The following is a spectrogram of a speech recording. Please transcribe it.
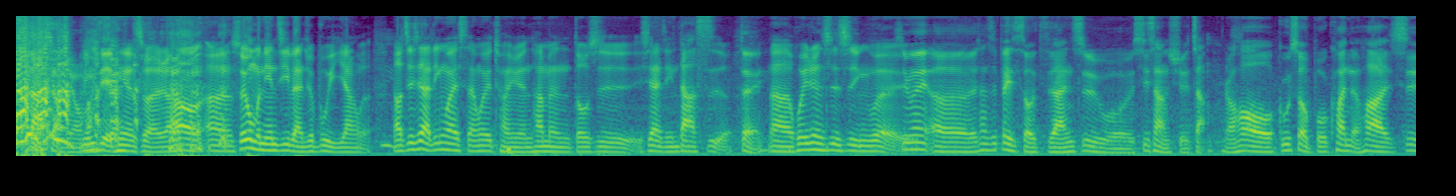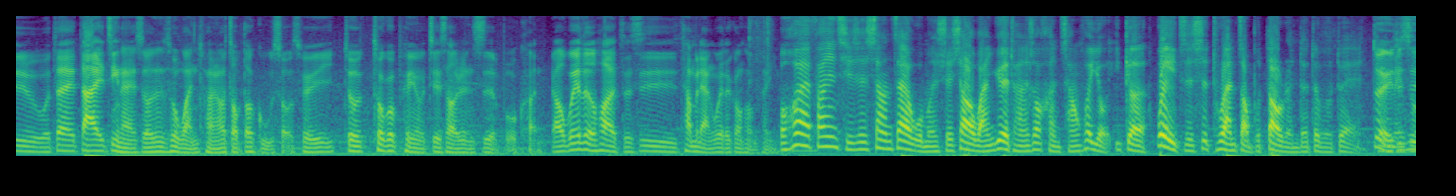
名字也听得出来。然后嗯，所以我们年级本来就不一样了。然后接下来另外三位团员他们都是现在已经大四了，对。那会认识是因为是因为呃，像是贝斯手子安是我系上的学长，然后鼓手博宽的话是我在大一进来的时候那时候玩团。然后找不到鼓手，所以就透过朋友介绍认识了博宽。然后威乐的话，则是他们两位的共同朋友。我后来发现，其实像在我们学校玩乐团的时候，很常会有一个位置是突然找不到人的，对不对？对，就是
